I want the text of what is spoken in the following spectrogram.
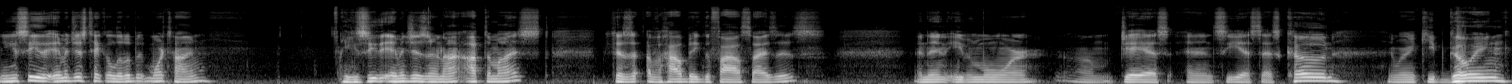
You can see the images take a little bit more time. You can see the images are not optimized because of how big the file size is. And then even more um, JS and CSS code. And we're going to keep going,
